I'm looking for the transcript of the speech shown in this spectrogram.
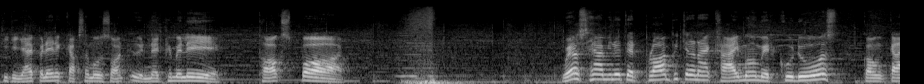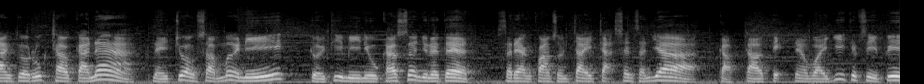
ที่จะย้ายไปเล่นกับสโมสรอื่นในพรีเมียร์ลีกทอกสปอร์ตเวสต์แฮมยูไนเต็ดพร้อมพิจารณาขายโมฮัมเหม็ดคูดูสกองกลางตัวรุกชาวกาหน้าในช่วงซัมเมอร์นี้ โดยที่มีนิวคาสเซิลยูไนเต็ดแสดงความสนใจจะเซ็นสัญญากับดาวเตะในวัย 24 ปี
